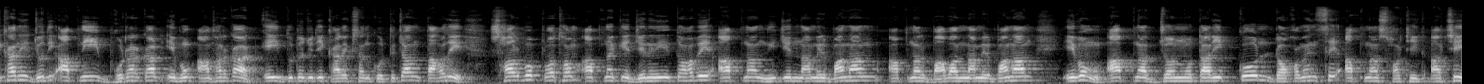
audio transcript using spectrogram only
এখানে যদি আপনি ভোটার কার্ড এবং আধার কার্ড এই দুটো যদি কারেকশান করতে চান, তাহলে সর্বপ্রথম আপনাকে জেনে নিতে হবে আপনার নিজের নামের বানান, আপনার বাবার নামের বানান এবং আপনার জন্ম তারিখ কোন ডকুমেন্টসে আপনার সঠিক আছে।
